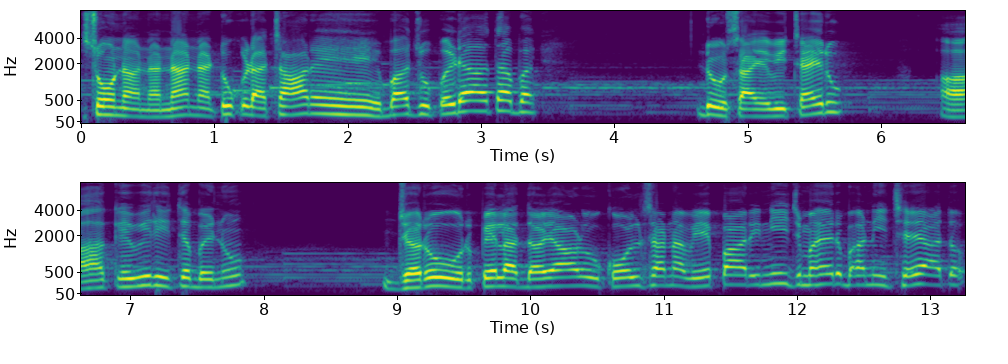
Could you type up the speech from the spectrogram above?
સોનાના નાના ટુકડા ચારે બાજુ પડ્યા હતા ભાઈ. ડોસાએ વિચાર્યું, આ કેવી રીતે બન્યું? જરૂર પેલા દયાળુ કોલસાના વેપારીની જ મહેરબાની છે આ તો.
